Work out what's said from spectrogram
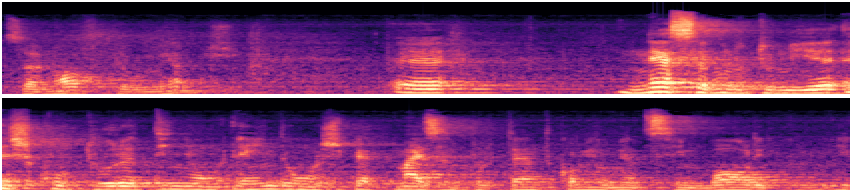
XIX, pelo menos. Eh, nessa monotonia, a escultura tinha ainda um aspecto mais importante como elemento simbólico e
